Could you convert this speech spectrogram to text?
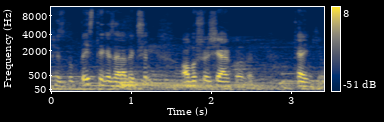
ফেসবুক পেজ থেকে যারা দেখছেন, অবশ্যই শেয়ার করবেন। থ্যাংক ইউ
